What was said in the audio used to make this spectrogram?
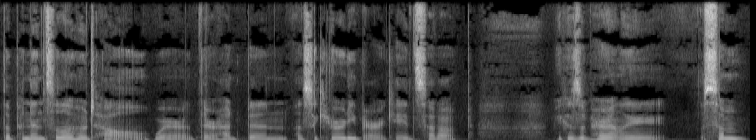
the Peninsula Hotel where there had been a security barricade set up because apparently some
